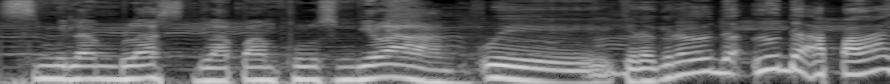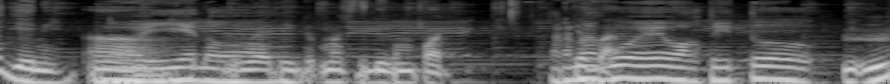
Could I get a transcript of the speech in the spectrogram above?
1989. Wih kira-kira lu udah, lu udah apal aja nih eh, Oh iya dong. Mas Didi Kempot Karena Coba. gue waktu itu Mm-mm.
